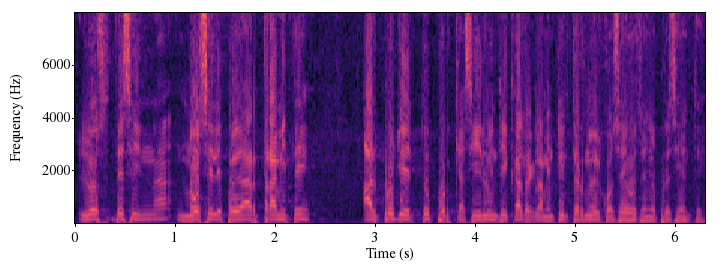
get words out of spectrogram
los designa, no se le puede dar trámite al proyecto porque así lo indica el reglamento interno del Consejo, señor presidente.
